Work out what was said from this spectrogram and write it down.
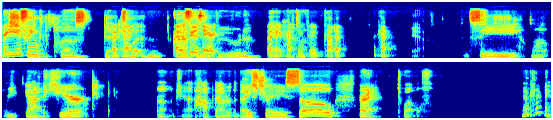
Are you using- plus dex. Okay. What? I was gonna say, are- food. Okay. Crafting Yeah. food. Got it. Okay. and see what we got here. Okay, I hopped out of the dice tray. So, all right, 12. Okay.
